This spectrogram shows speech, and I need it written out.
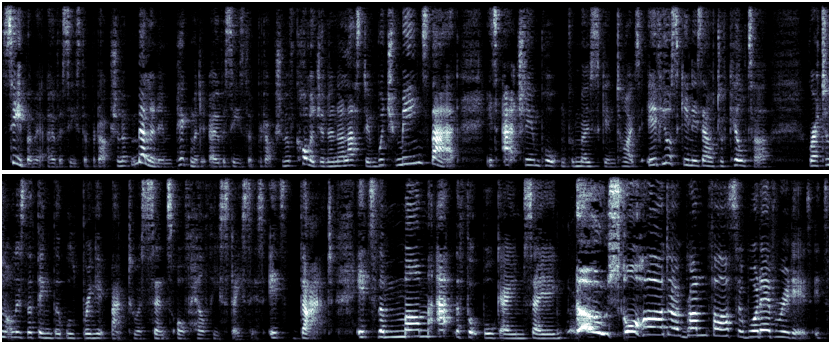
sebum, it oversees the production of melanin pigment, it oversees the production of collagen and elastin, which means that it's actually important for most skin types. If your skin is out of kilter, Retinol is the thing that will bring it back to a sense of healthy stasis. It's that. It's the mum at the football game saying, no, score harder, run faster, whatever it is. It's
